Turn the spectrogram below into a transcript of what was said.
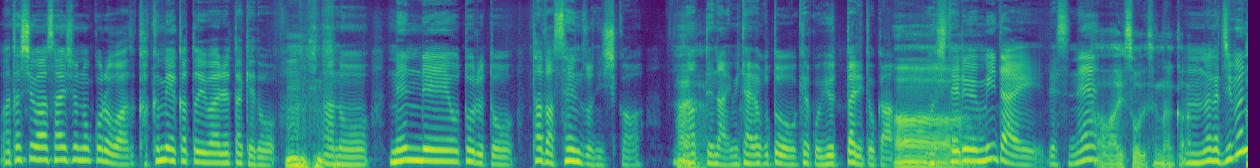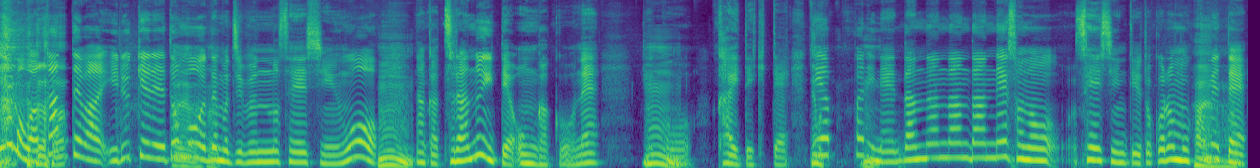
私は最初の頃は革命家と言われたけどあの年齢を取るとただ先祖にしかなってないみたいなことを結構言ったりとかしてるみたいですね。かわいそうですねなんか。うん、なんか自分でも分かってはいるけれども はいでも自分の精神をうん。なんか貫いて音楽をね結構書いてきて、でやっぱりね、だんだんだんだんねその精神っていうところも含めて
